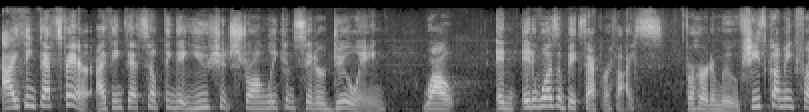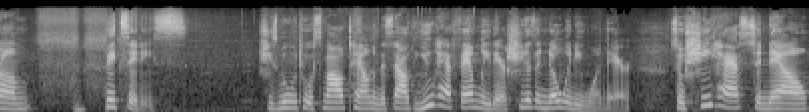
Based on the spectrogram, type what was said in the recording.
I think that's fair. I think that's something that you should strongly consider doing while and it was a big sacrifice for her to move. She's coming from big cities. She's moving to a small town in the south. You have family there. She doesn't know anyone there. So she has to now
